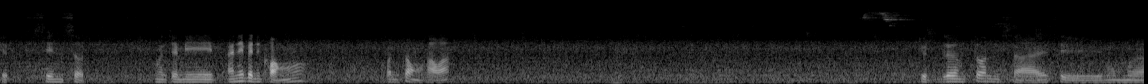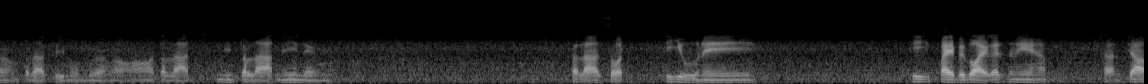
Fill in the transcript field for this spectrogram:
จุด สิ้นสุด มันจะมี อันนี้เป็นของขนส่งเขาอะจุดเริ่มต้นสายสี่มุมเมือง ตลาดสี่มุมเมือง อ๋อ ตลาดนี่ตลาดนี่หนึ่ง ตลาดสดที่อยู่ใน ที่ไปบ่อยๆก็ตรงนี้ครับศาลเจ้า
